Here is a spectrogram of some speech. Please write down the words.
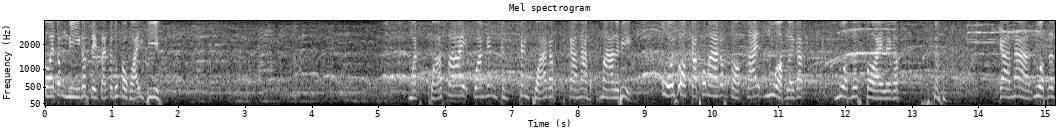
ลอยต้องมีครับเสกสรรกระทุ้งเข่าขวาอีกทีหมัดขวาซ้ายวางแข้งแข้งขวาครับก้าวหน้าบอกมาเลยพี่ โอ้ยศอกกลับเข้ามาครับศอกซ้ายรวบเลยครับรวบแล้วซอยเลยครับก้าวหน้ารวบแล้ว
